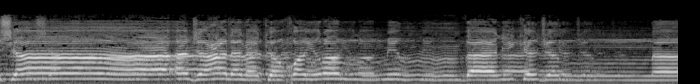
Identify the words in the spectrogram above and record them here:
شاء جعل لك خيرا من ذلك جنات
